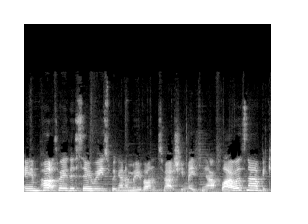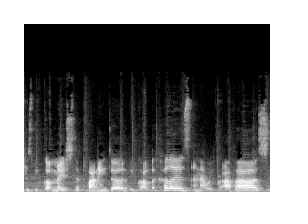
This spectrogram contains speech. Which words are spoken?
In part 3 of this series we're going to move on to actually making our flowers now because we've got most of the planning done, we've got the colours and now we've got our vase.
